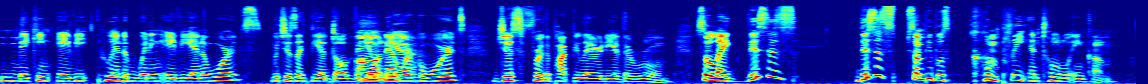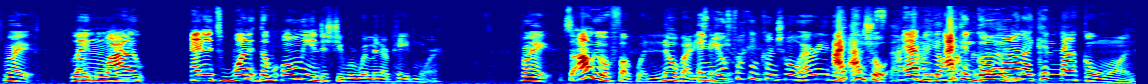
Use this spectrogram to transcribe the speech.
making AV, who end up winning AVN awards, which is like the Adult Video Oh, Network yeah. awards, just for the popularity of their room. So like this is, this is some people's complete and total income. right, Like Hmm. why? And it's one the only industry where women are paid more. Right. So I don't give a fuck what nobody. And say. you fucking control everything. I control I- everything. yo, I I'm can go on. I cannot go on.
